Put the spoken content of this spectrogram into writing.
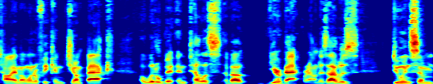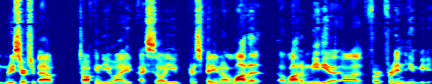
time. I wonder if we can jump back a little bit and tell us about your background. As I was doing some research about talking to you, I, I saw you participating on a lot of a lot of media uh, for for Indian media.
